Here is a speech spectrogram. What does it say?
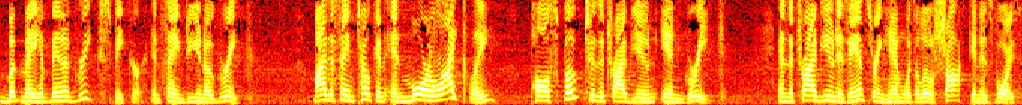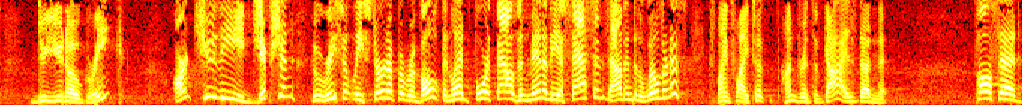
but may have been a Greek speaker and saying, Do you know Greek? By the same token, and more likely, Paul spoke to the tribune in Greek. And the tribune is answering him with a little shock in his voice Do you know Greek? Aren't you the Egyptian who recently stirred up a revolt and led 4,000 men of the assassins out into the wilderness? Explains why he took hundreds of guys, doesn't it? Paul said,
